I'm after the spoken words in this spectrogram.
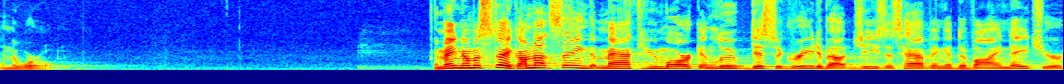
in the world. And make no mistake, I'm not saying that Matthew, Mark, and Luke disagreed about Jesus having a divine nature.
